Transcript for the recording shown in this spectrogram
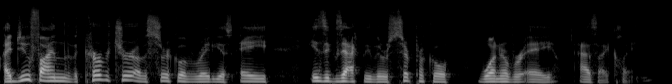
I do find that the curvature of a circle of radius a is exactly the reciprocal 1 over a as I claimed.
